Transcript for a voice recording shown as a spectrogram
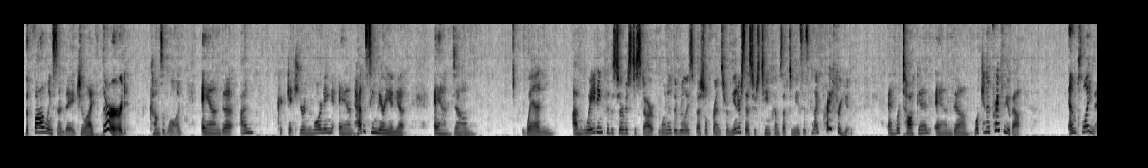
The following Sunday, July 3rd, comes along, and uh, I'm get here in the morning and haven't seen Marianne yet. And um, when I'm waiting for the service to start, one of the really special friends from the intercessors team comes up to me and says, Can I pray for you? And we're talking, and um, what can I pray for you about? Employment.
